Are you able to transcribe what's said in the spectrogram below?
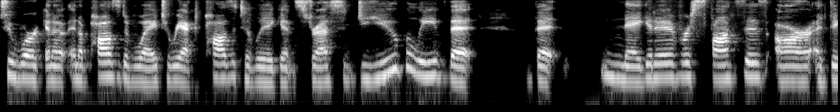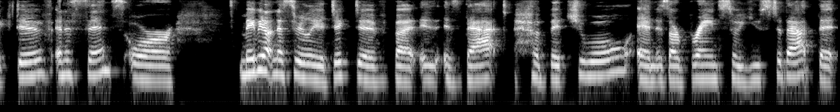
to work in a, in a positive way to react positively against stress do you believe that that negative responses are addictive in a sense or maybe not necessarily addictive but is, is, that habitual and is our brain so used to that that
